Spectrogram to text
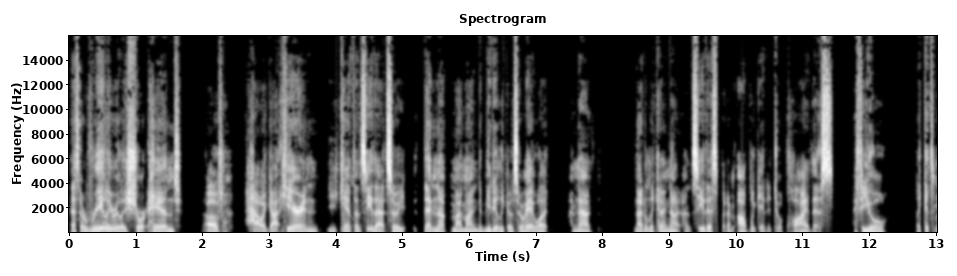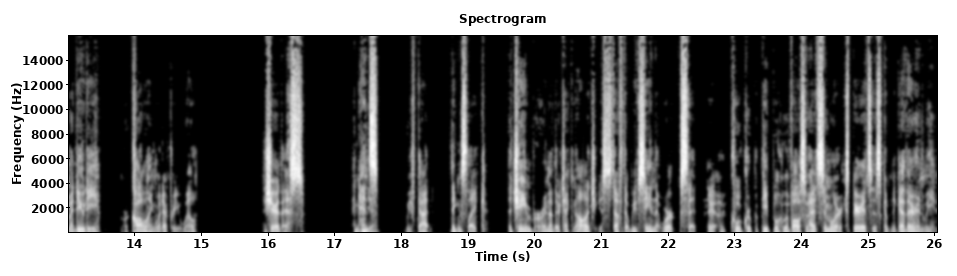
that's a really, really shorthand of how I got here, and you can't unsee that. So then uh, my mind immediately goes, okay, well, I'm not, not only can I not unsee this, but I'm obligated to apply this. I feel like it's my duty or calling, whatever you will, to share this. And hence, we've got things like the chamber and other technologies, stuff that we've seen that works, that a cool group of people who have also had similar experiences come together and we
